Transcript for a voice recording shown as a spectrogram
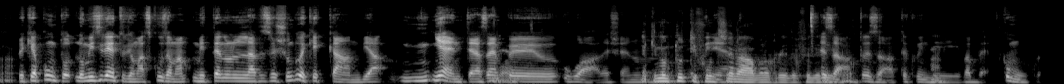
Ah. Perché appunto lo misi dentro e dico, ma scusa, ma mettendo nella PlayStation 2 che cambia? Niente, era sempre niente. uguale. Cioè non, che non tutti funzionavano, niente. credo, Federico. Esatto, esatto, e quindi mm. vabbè. Comunque.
